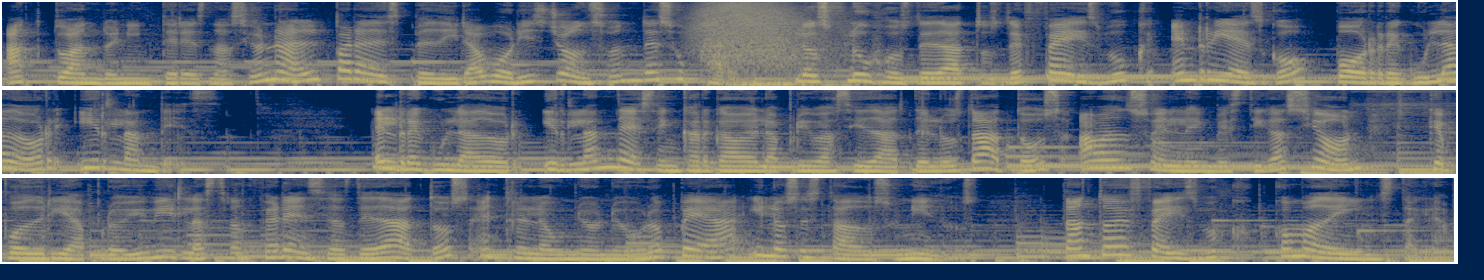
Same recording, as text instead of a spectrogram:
actuando en interés nacional para despedir a Boris Johnson de su cargo. Los flujos de datos de Facebook en riesgo por regulador irlandés. El regulador irlandés encargado de la privacidad de los datos avanzó en la investigación que podría prohibir las transferencias de datos entre la Unión Europea y los Estados Unidos, tanto de Facebook como de Instagram.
